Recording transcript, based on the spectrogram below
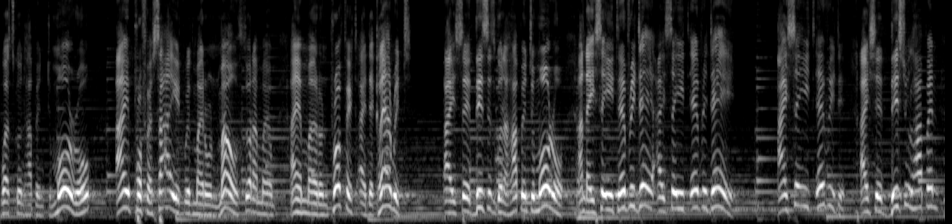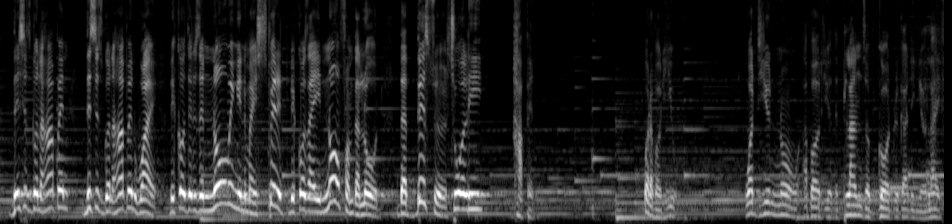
what's going to happen tomorrow, I prophesy it with my own mouth. So I am my own prophet. I declare it. I say, This is going to happen tomorrow. And I say it every day. I say it every day. I say it every day. I say, This will happen. This is going to happen. This is going to happen. Why? Because there is a knowing in my spirit, because I know from the Lord that this will surely happen. What about you? What do you know about you, the plans of God regarding your life?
